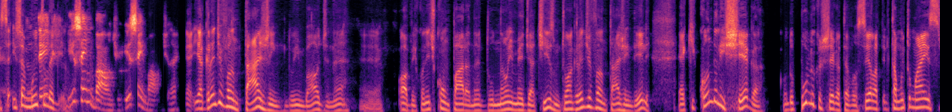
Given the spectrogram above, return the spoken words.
Isso, isso, é muito tem, legal. Isso é inbound, isso é inbound, né? É, e a grande vantagem do inbound, né? É, óbvio, quando a gente compara né, do não imediatismo, então a grande vantagem dele é que quando ele chega, quando o público chega até você, ela, ele está muito mais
